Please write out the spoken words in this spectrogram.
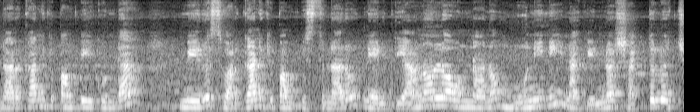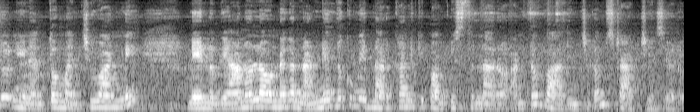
నరకానికి పంపించకుండా మీరు స్వర్గానికి పంపిస్తున్నారు. నేను ధ్యానంలో ఉన్నాను. మునిని నాకు ఎన్నో శక్తులు వచ్చు నేను ఎంతో మంచివాడిని నేను ధ్యానంలో ఉండగా నన్నెందుకు మీరు నరకానికి పంపిస్తున్నారు? అంటూ వాదించడం స్టార్ట్ చేశాడు.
